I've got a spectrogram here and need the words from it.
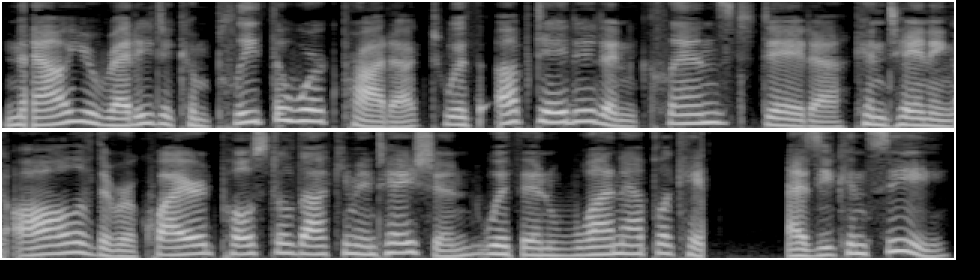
Now you're ready to complete the work product with updated and cleansed data containing all of the required postal documentation within one application. As you can see,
